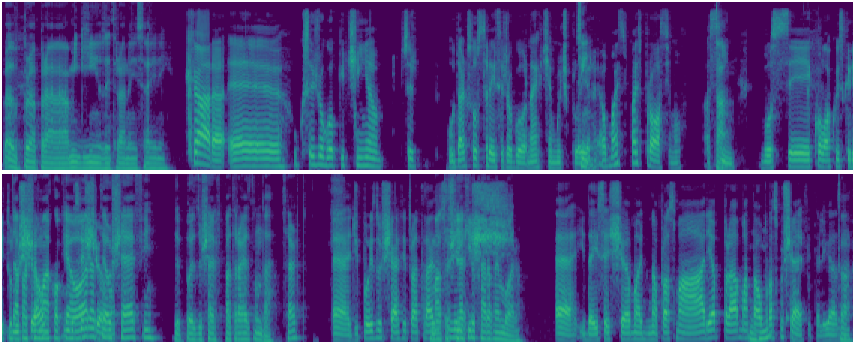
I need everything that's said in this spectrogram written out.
Pra, pra, pra amiguinhos entrarem e saírem. Cara, é o que você jogou que tinha você- o Dark Souls 3 você jogou, né, que tinha multiplayer. Sim. É o mais mais próximo. Assim, Tá. você coloca o escrito Dá no pra chão. chamar a qualquer hora até o chefe, depois do chefe pra trás não dá, certo? É, depois do chefe pra trás. Mata o chefe e o cara vai embora. É, e daí você chama na próxima área pra matar Uhum. o próximo chefe, tá ligado? Tá,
